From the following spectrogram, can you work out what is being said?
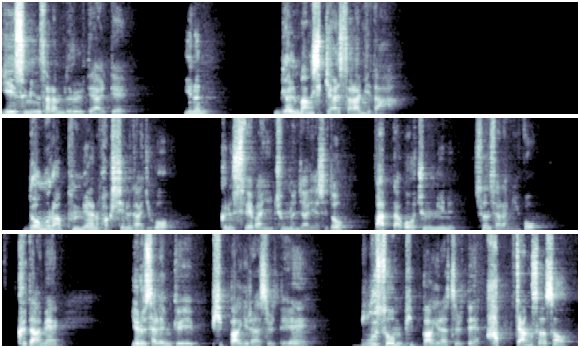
예수 믿는 사람들을 대할 때 이는 멸망시켜야 할 사람이다. 너무나 분명한 확신을 가지고 그는 스테반이 죽는 자리에서도 맞다고 증인을 선 사람이고 그 다음에 예루살렘 교회 핍박이 일어났을 때에 무서운 핍박이 일어났을 때 앞장서서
